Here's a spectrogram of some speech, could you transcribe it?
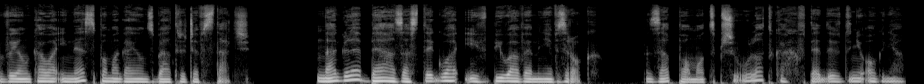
Wyjąkała Ines, pomagając Beatrycze wstać. Nagle Bea zastygła i wbiła we mnie wzrok. Za pomoc przy ulotkach wtedy w dniu ognia.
